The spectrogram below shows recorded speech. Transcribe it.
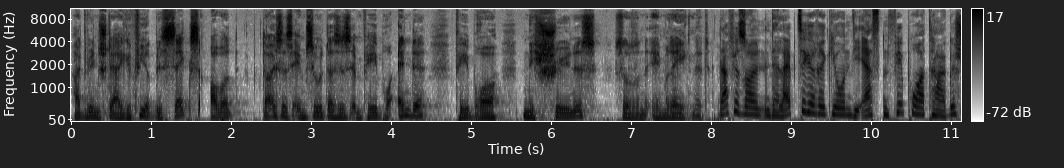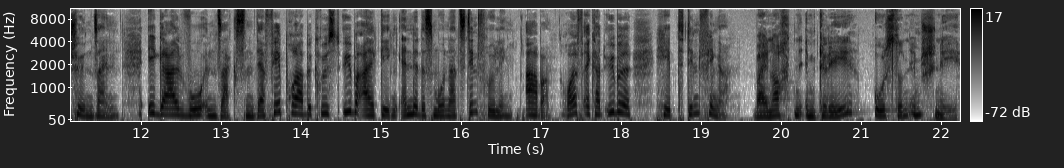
hat Windstärke 4 bis 6, aber da ist es eben so, dass es im Februar, Ende Februar nicht schön ist, sondern eben regnet. Dafür sollen in der Leipziger Region die ersten Februartage schön sein. Egal wo in Sachsen. Der Februar begrüßt überall gegen Ende des Monats den Frühling. Aber Rolf Eckert Übel hebt den Finger. Weihnachten im Klee, Ostern im Schnee.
